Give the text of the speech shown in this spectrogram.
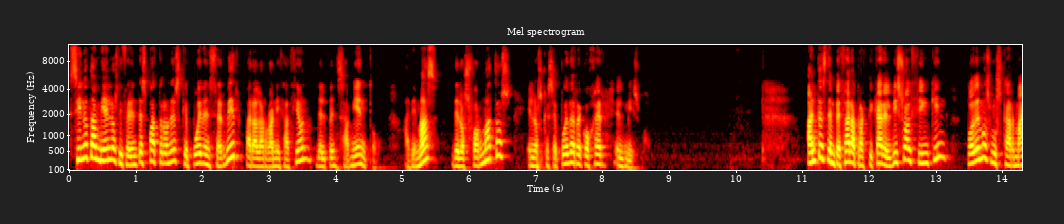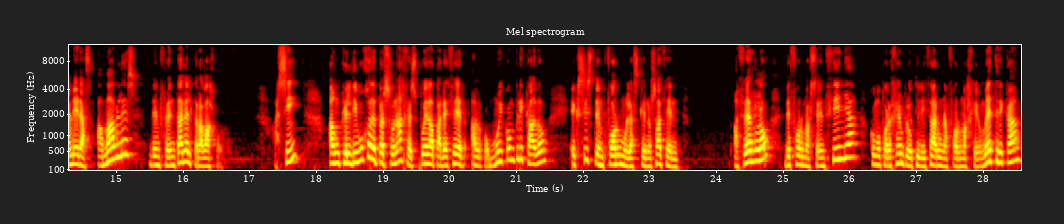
sino también los diferentes patrones que pueden servir para la organización del pensamiento, además de los formatos en los que se puede recoger el mismo. Antes de empezar a practicar el Visual Thinking, podemos buscar maneras amables de enfrentar el trabajo, Así, aunque el dibujo de personajes pueda parecer algo muy complicado, existen fórmulas que nos hacen hacerlo de forma sencilla, como por ejemplo utilizar una forma geométrica,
